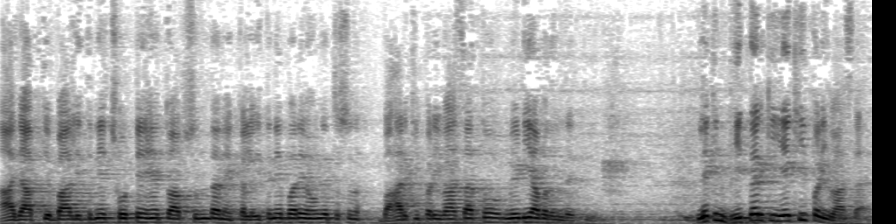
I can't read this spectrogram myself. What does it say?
आज आपके बाल इतने छोटे हैं तो आप सुंदर हैं, कल इतने बड़े होंगे तो सुंदर। बाहर की परिभाषा तो मीडिया बदल देती है। लेकिन भीतर की एक ही परिभाषा है।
